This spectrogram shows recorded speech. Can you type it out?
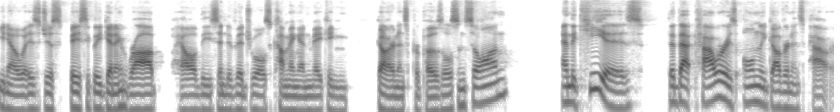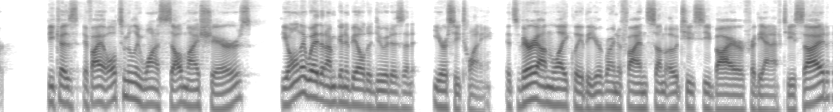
you know is just basically getting robbed by all these individuals coming and making governance proposals and so on. And the key is that that power is only governance power. Because if i ultimately want to sell my shares the only way that i'm going to be able to do it is an erc20 it's very unlikely that you're going to find some otc buyer for the nft side.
